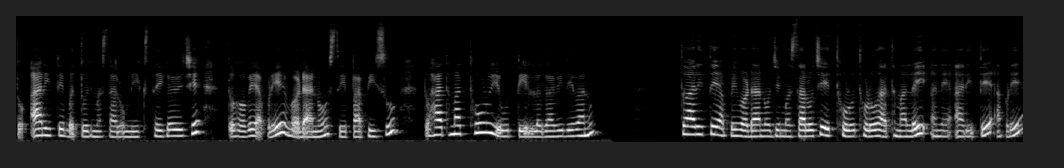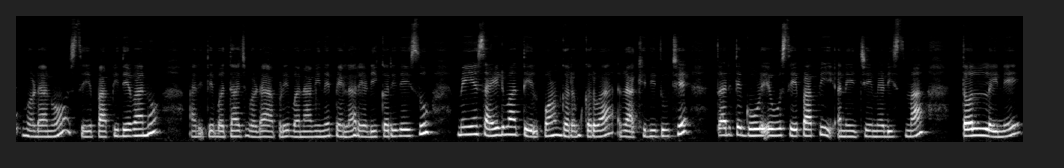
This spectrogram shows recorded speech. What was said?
તો આ રીતે બધો જ મસાલો મિક્સ થઈ ગયો છે. તો હવે આપણે વડાનો શેપ આપીશું. તો હાથમાં થોડું એવું તેલ લગાવી દેવાનું. તો આ રીતે આપણે વડાનો જે મસાલો છે એ થોડો થોડો હાથમાં લઈ અને આ રીતે આપણે વડાનો શેપ આપી દેવાનો. આ રીતે બધા જ વડા આપણે બનાવીને પહેલાં રેડી કરી દઈશું. મેં અહીંયા સાઈડમાં તેલ પણ ગરમ કરવા રાખી દીધું છે. તો આ રીતે ગોળ એવો શેપ આપી અને જે મેં ડીશમાં તલ લઈને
